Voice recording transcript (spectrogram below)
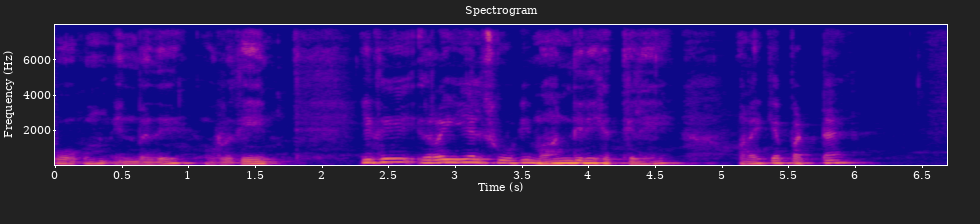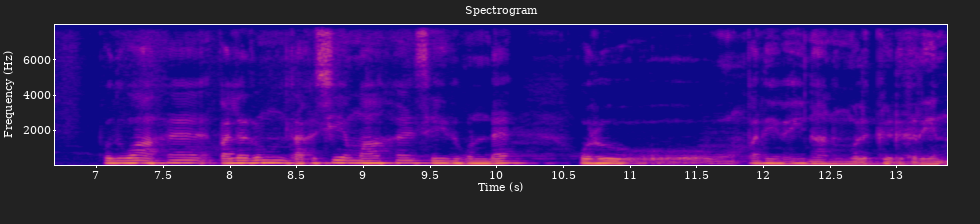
போகும் என்பது உறுதி. இது இறையியல் சூபி மாந்திரிகத்திலே மறைக்கப்பட்ட பொதுவாக பலரும் ரகசியமாக செய்து கொண்ட ஒரு பதிவை நான் உங்களுக்கு இடுகிறேன்.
